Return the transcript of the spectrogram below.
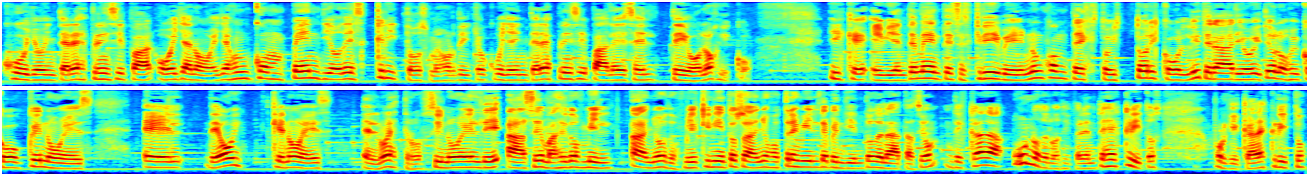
cuyo interés principal, o ella no, ella es un compendio de escritos, mejor dicho, cuyo interés principal es el teológico. Y que evidentemente se escribe en un contexto histórico, literario y teológico que no es el de hoy, que no es el nuestro, sino el de hace más de 2000 años, 2500 años o 3000 dependiendo de la datación de cada uno de los diferentes escritos, porque cada escrito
